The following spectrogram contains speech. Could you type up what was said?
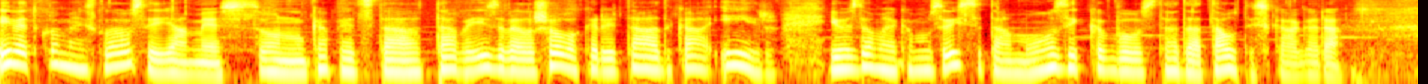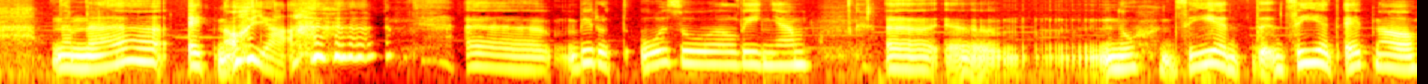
Ivet, ko mēs klausījāmies, un kāpēc tā tava izvēle šovakar ir tāda, kā ir? Jo es domāju, ka mums visa tā mūzika būs tādā tautiskā garā. Nē, etno, jā. Uh, Birut Ozoliņa uh, uh, nu, dzied, dzied etno,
